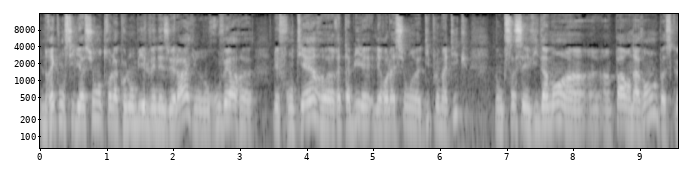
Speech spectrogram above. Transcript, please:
une réconciliation entre la Colombie et le Venezuela, qui ont rouvert euh, les frontières, rétabli les relations diplomatiques. Donc ça, c'est évidemment un, pas en avant, parce que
